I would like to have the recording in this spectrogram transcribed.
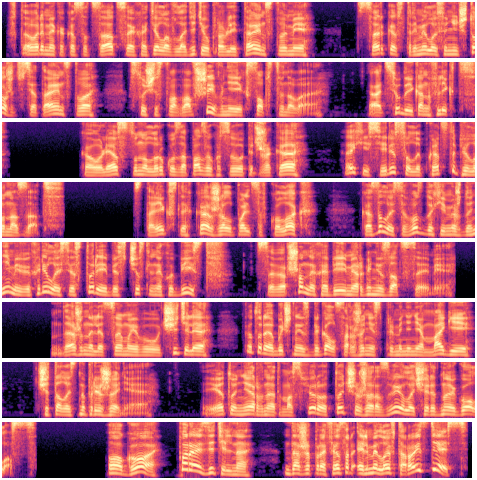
В то время как Ассоциация хотела владеть и управлять таинствами, церковь стремилась уничтожить все таинства, существовавшие вне их собственного. Отсюда и конфликт. Каулес сунул руку за пазуху своего пиджака, а Хисири с улыбкой отступила назад. Старик слегка сжал пальцы в кулак. Казалось, в воздухе между ними вихрилась история бесчисленных убийств, совершенных обеими организациями. Даже на лице моего учителя, который обычно избегал сражений с применением магии, читалось напряжение. И эту нервную атмосферу тотчас же развеял очередной голос. «Ого, поразительно! Даже профессор Эльмилой Второй здесь!»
